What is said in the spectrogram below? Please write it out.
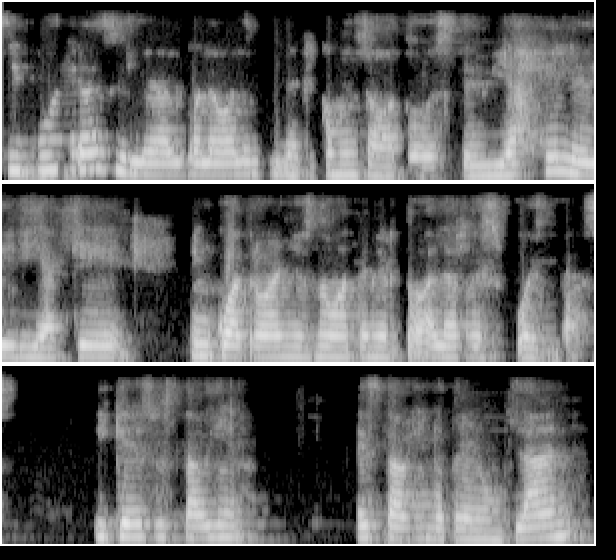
Si pudiera decirle algo a la Valentina que comenzaba todo este viaje, le diría que en cuatro años no va a tener todas las respuestas y que eso está bien. Está bien no tener un plan,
